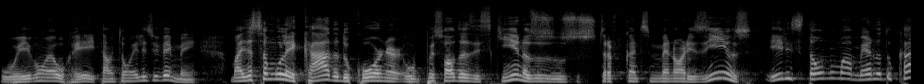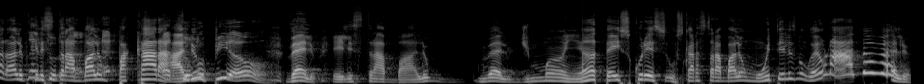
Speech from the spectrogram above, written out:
o Avon é o rei e tal, então eles vivem bem. Mas essa molecada do corner, o pessoal das esquinas, os, os traficantes menorzinhos, eles estão numa merda do caralho, porque É eles tudo- trabalham pra É caralho. tudo peão. Velho, eles trabalham, velho, de manhã até escurecer. Os caras trabalham muito e eles não ganham nada, velho.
